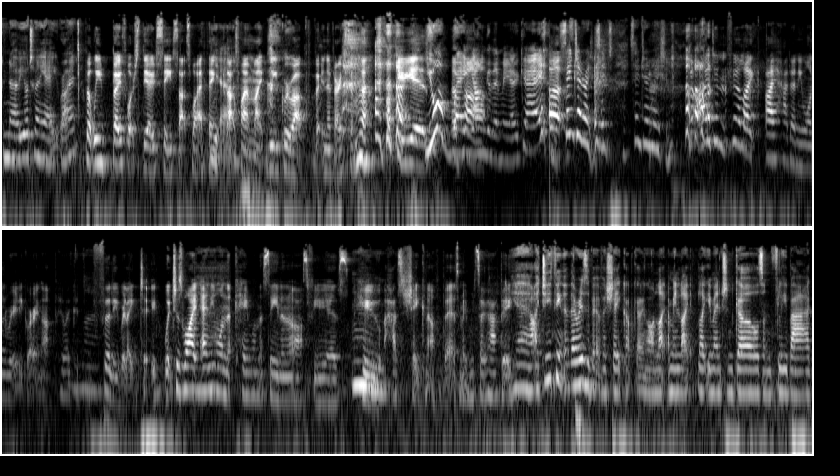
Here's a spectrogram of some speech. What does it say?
No, you're 28, right? But we both watched the OC, so that's why I think Yeah. that's why I'm like we grew up in a very similar few years. You're way apart. younger than me, okay? Uh, same generation. Same, same generation. But I didn't feel like I had anyone really growing up who I could fully relate to, which is why anyone that came on the scene in the last few years who has shaken up a bit has made me so happy. Mm. Yeah, I do think that there is a bit of a shake-up going on. Like, I mean, like like you mentioned, girls and Fleabag,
